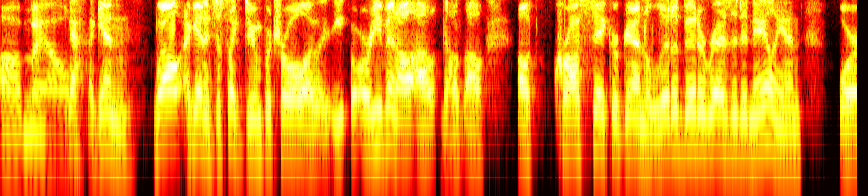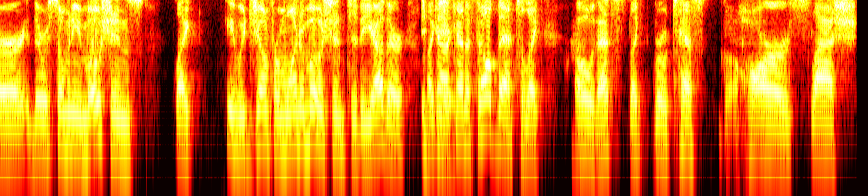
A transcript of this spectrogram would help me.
Um Well- yeah again well again it's just like doom patrol uh, or even i'll i'll i'll, I'll, I'll cross sacred ground a little bit of resident alien where there were so many emotions like it would jump from one emotion to the other like i kind of felt that to like oh that's like grotesque horror slash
